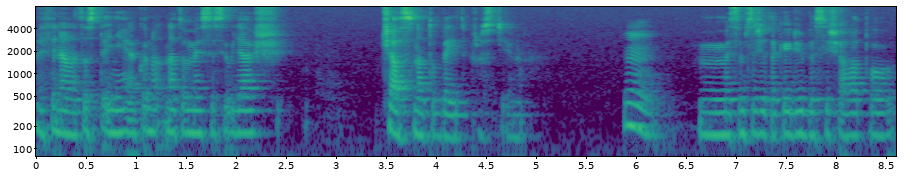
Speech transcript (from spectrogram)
Ve finále to stejně jako na, na tom, jestli si uděláš čas na to být prostě, no. Hmm. Myslím si, že taky, když by si šala po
